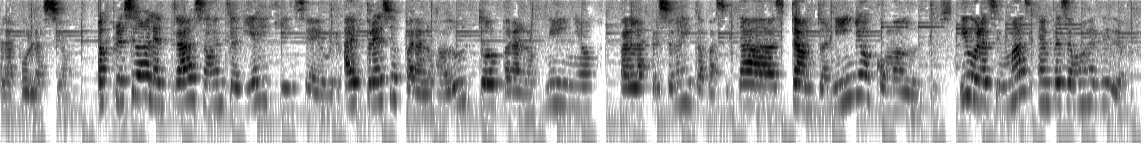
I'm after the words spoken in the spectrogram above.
a la población. Los precios de la entrada son entre 10 y 15 euros. Hay precios para los adultos, para los niños, para las personas incapacitadas, tanto niños como adultos. Y bueno, sin más, empecemos el video.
